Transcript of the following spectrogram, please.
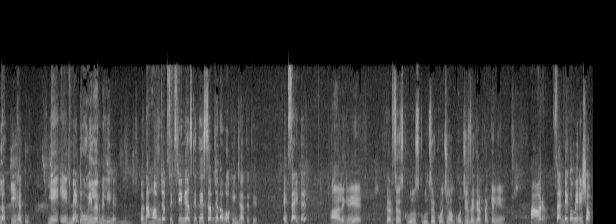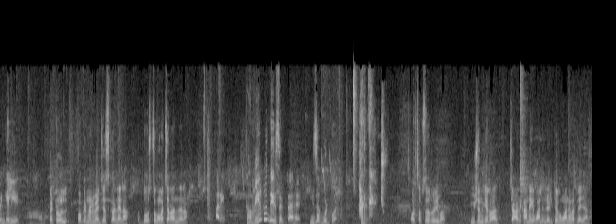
लकी है तू। ये एज में टू व्हीलर मिली है। वरना हम जब 16 इयर्स के थे सब जगह वॉकिंग जाते थे। एक्साइटेड हाँ लेकिन ये घर से स्कूल स्कूल से कोचिंग और कोचिंग से घर तक के लिए है। हाँ और संडे को मेरी शॉपिंग के लिए। हाँ और पेट्रोल पॉकेट मनी में एडजस्ट कर लेना और दोस्तों को मत चलाने देना। अरे कबीर को दे सकता है। He is a good boy हट और सबसे ज़रूरी बात ट्यूशन के बाद चाट खाने के बहाने लड़के घुमाने मत ले जाना।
